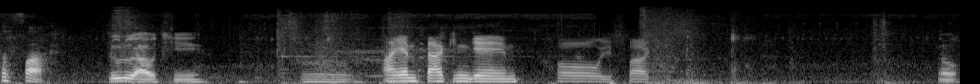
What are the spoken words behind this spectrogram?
the fuck? Lulu LT. Hmm. I am back in game. Holy fuck. Oh.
